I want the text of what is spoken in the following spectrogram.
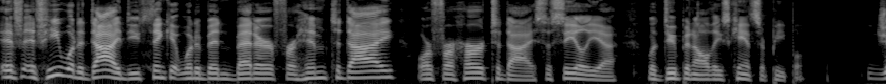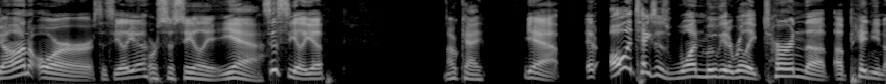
if if he would have died, do you think it would have been better for him to die or for her to die, Cecilia, with duping all these cancer people? John or Cecilia? Or Cecilia, yeah. Cecilia. Okay. Yeah. It, all it takes is one movie to really turn the opinion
